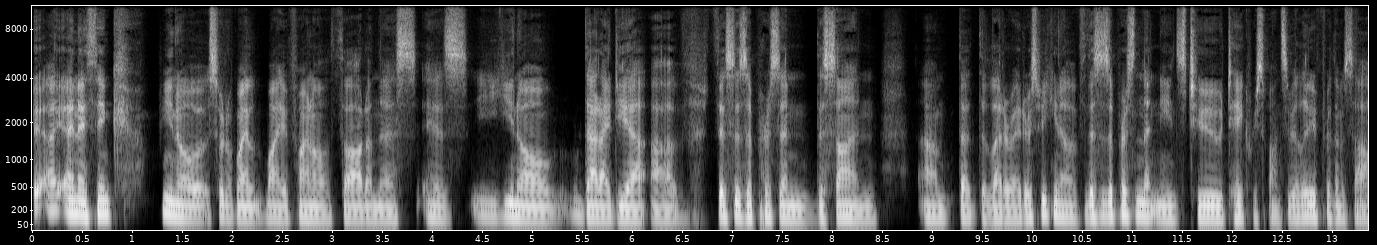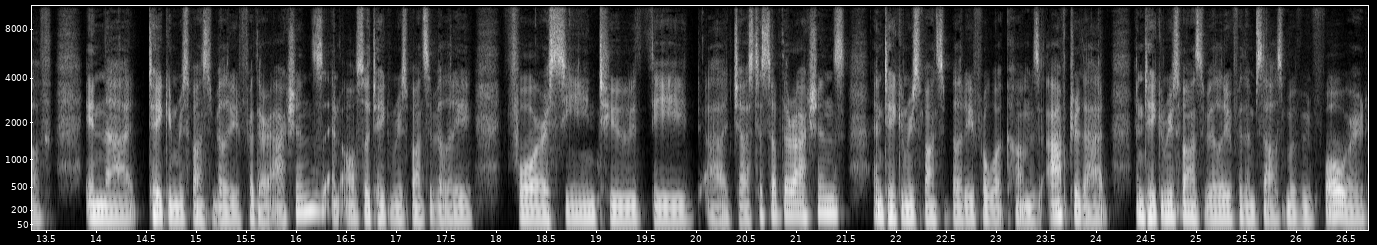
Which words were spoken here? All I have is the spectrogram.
And I think, you know, sort of my my final thought on this is, you know, that idea of this is a person, the son, um, that the letter writer is speaking of, this is a person that needs to take responsibility for themselves in that taking responsibility for their actions and also taking responsibility for seeing to the uh, justice of their actions and taking responsibility for what comes after that and taking responsibility for themselves moving forward.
